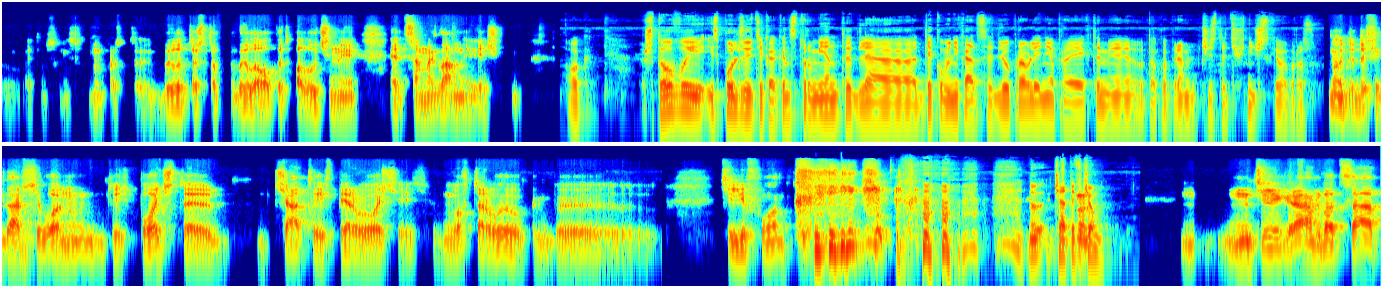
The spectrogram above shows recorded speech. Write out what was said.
в этом смысле. Ну, просто было то, что было, опыт полученный, это самая главная вещь. Ок. Что вы используете как инструменты для, для коммуникации, для управления проектами? Вот такой прям чисто технический вопрос. Ну, да дофига всего. Ну, то есть почта, чаты в первую очередь, во вторую как бы телефон. Ну, чаты в чем? Ну, Telegram, WhatsApp,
